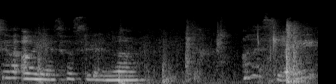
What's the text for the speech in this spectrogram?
the- oh yeah, it's supposed to be now. Honestly,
